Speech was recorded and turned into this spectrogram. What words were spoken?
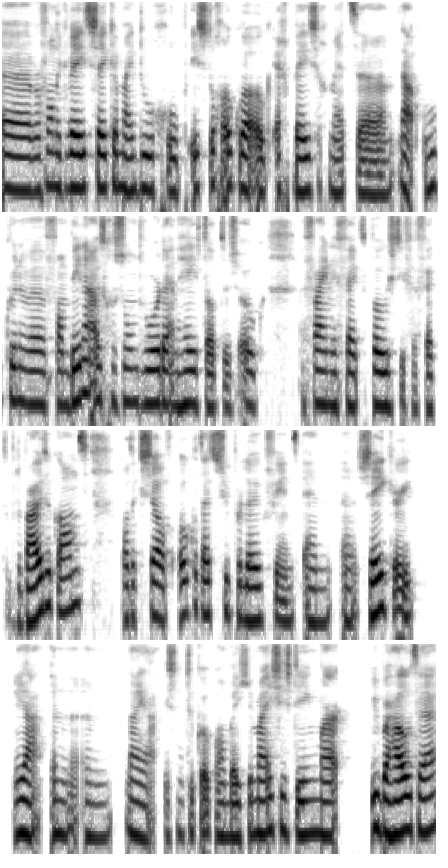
uh, waarvan ik weet, zeker mijn doelgroep, is toch ook wel ook echt bezig met, uh, nou, hoe kunnen we van binnenuit gezond worden en heeft dat dus ook een fijn effect, positief effect op de buitenkant. Wat ik zelf ook altijd super leuk vind en uh, zeker, ja, een, een, nou ja, is natuurlijk ook wel een beetje een meisjesding, maar überhaupt hè,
